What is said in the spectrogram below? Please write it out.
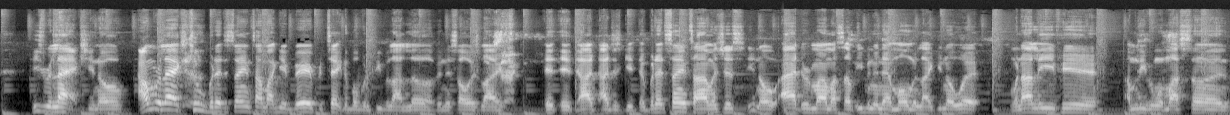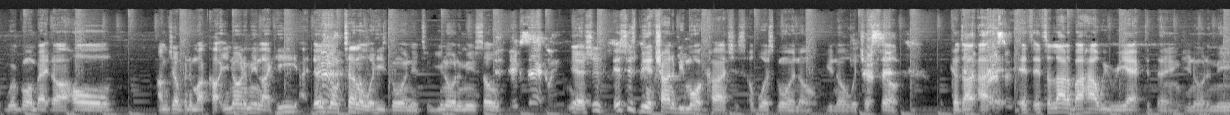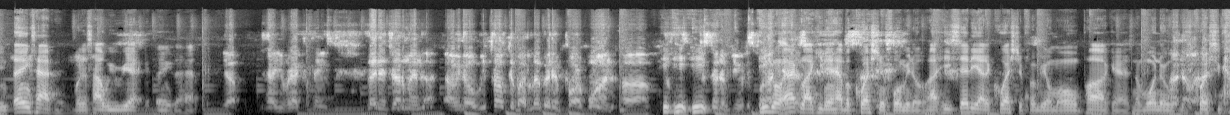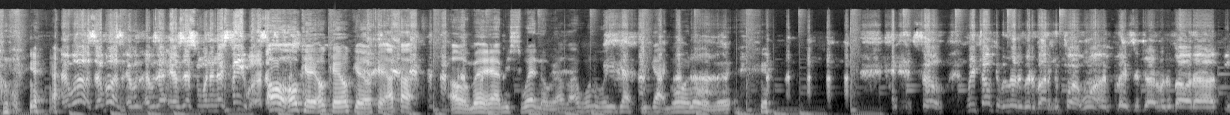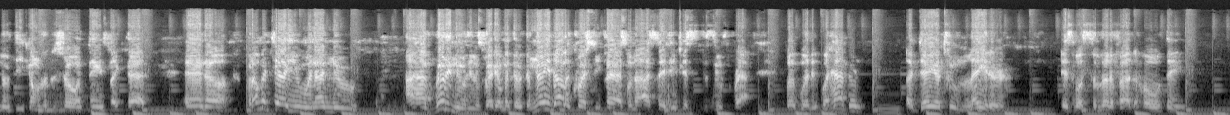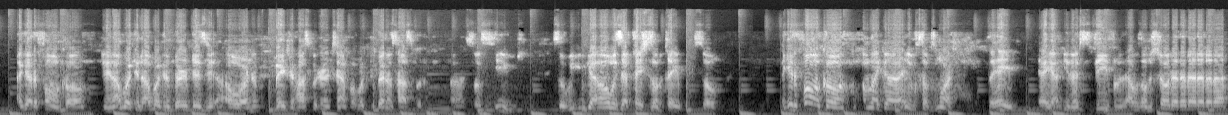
he's relaxed, you know. I'm relaxed too, but at the same time, I get very protective over the people I love, and it's always like. It, it I, I just get that. But at the same time, it's just, you know, I had to remind myself, even in that moment, like, you know what? When I leave here, I'm leaving with my son. We're going back to our home. I'm jumping in my car. You know what I mean? Like he, there's yeah. no telling what he's going into. You know what I mean? So exactly. Yeah, it's just it's just being trying to be more conscious of what's going on. You know, with That's yourself. Because I, I, it's it's a lot about how we react to things. You know what I mean? Things happen, but it's how we react to things that happen. Yep, how you react to things ladies and gentlemen, uh, you know, we talked about a little bit in part one. Uh, he, he, he, interview, this he's gonna act like he didn't have a question for me though. I, he said he had a question for me on my own podcast, and I'm wondering what know, this question comes. it was, it was, it was, it was, it was asking when the next feed was. Oh, okay, okay, okay, okay. I thought, oh man, it had me sweating over. I was like, I wonder what he got, he got going on, man. so we talked a little bit about it in part one, ladies and gentlemen, about uh, you know, D coming to the show and things like that. And uh, but I'm gonna tell you when I knew, I really knew he was ready. I'm mean, the, the million dollar question he passed when I said he just this dude's rap. But what what happened a day or two later is what solidified the whole thing. I got a phone call, and I work in I work in a very busy or in a major hospital in Tampa. I work at Veterans Hospital, uh, so it's huge. So we, we got always have patients on the table. So I get a phone call. I'm like, uh, hey, what's up, Mark? Say, hey, hey, uh, you know, it's Steve. From, I was on the show. Da da da da da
